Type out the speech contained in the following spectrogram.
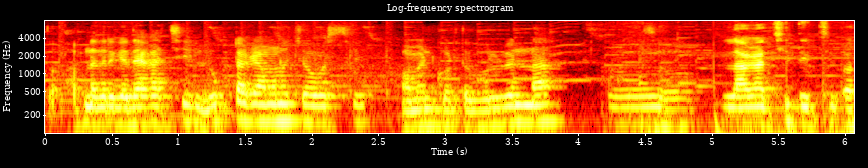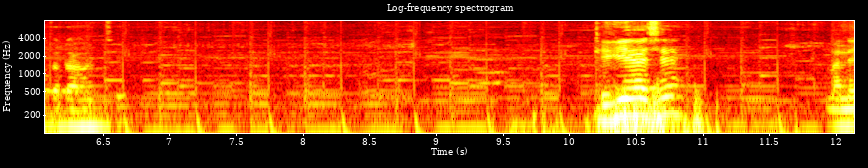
তো আপনাদেরকে দেখাচ্ছি লুকটা কেমন হচ্ছে অবশ্যই কমেন্ট করতে ভুলবেন না। তো লাগাচ্ছি, দেখছি কতটা হচ্ছে। ঠিকই আছে। মানে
